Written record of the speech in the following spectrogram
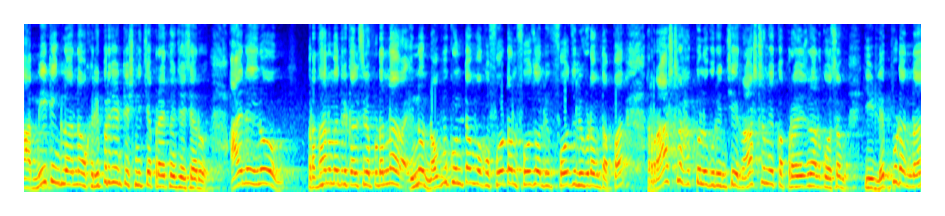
ఆ మీటింగ్లో అన్న ఒక రిప్రజెంటేషన్ ఇచ్చే ప్రయత్నం చేశారు. ఆయన యూనో ప్రధానమంత్రి కలిసినప్పుడల్లా ఎన్నో నవ్వుకుంటాం ఒక ఫోటోలు ఫోజోలు ఫోజులు ఇవ్వడం తప్ప రాష్ట్ర హక్కుల గురించి రాష్ట్రం యొక్క ప్రయోజనాల కోసం వీళ్ళు ఎప్పుడన్నా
